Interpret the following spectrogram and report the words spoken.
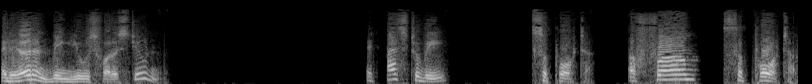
adherent being used for a student. It has to be supporter, a firm supporter,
